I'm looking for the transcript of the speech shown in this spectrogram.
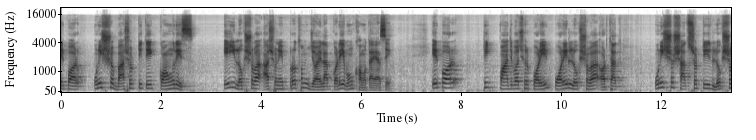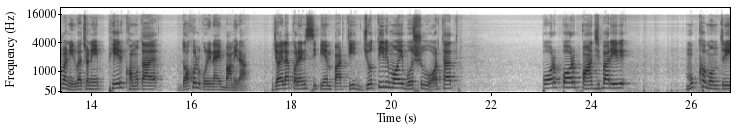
এরপর উনিশশো বাষট্টিতে কংগ্রেস এই লোকসভা আসনে প্রথম জয়লাভ করে এবং ক্ষমতায় আসে। এরপর ঠিক পাঁচ বছর পরের পরের লোকসভা, অর্থাৎ উনিশশো সাতষট্টির লোকসভা নির্বাচনে ফের ক্ষমতা দখল করে নেয় বামেরা। জয়লাভ করেন সিপিএম প্রার্থী জ্যোতির্ময় বসু, অর্থাৎ পরপর পাঁচবারের মুখ্যমন্ত্রী,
